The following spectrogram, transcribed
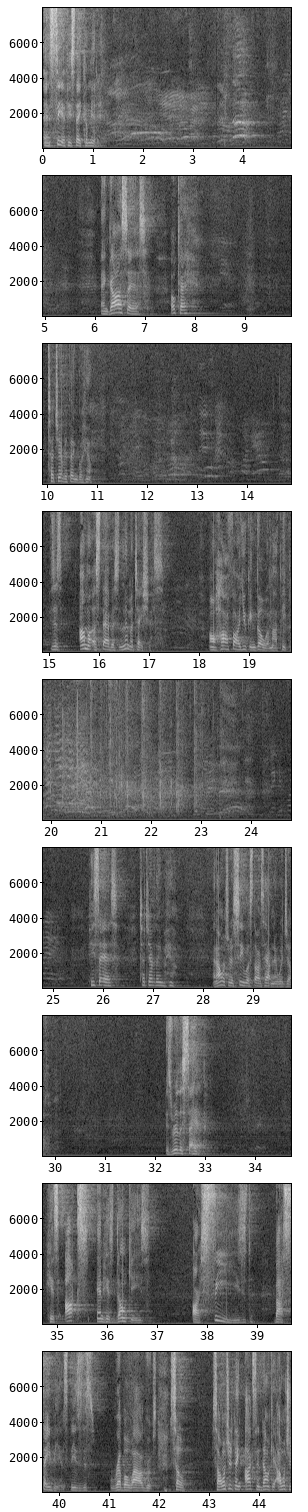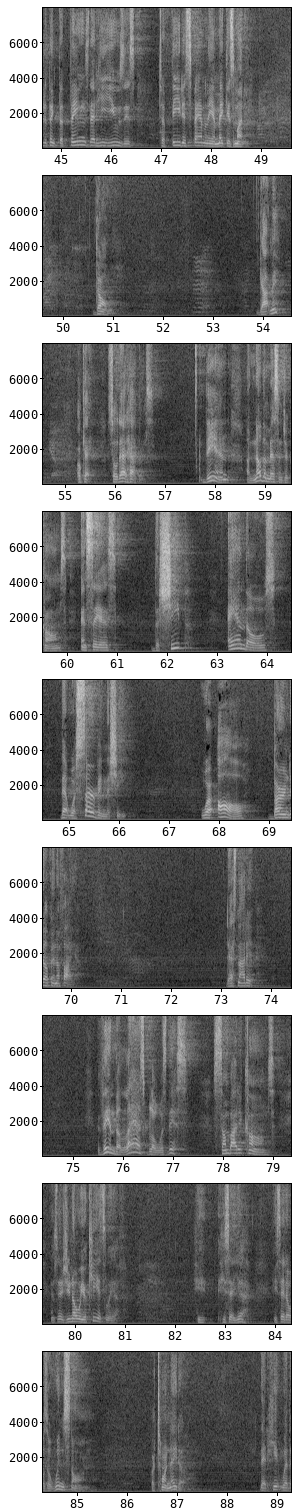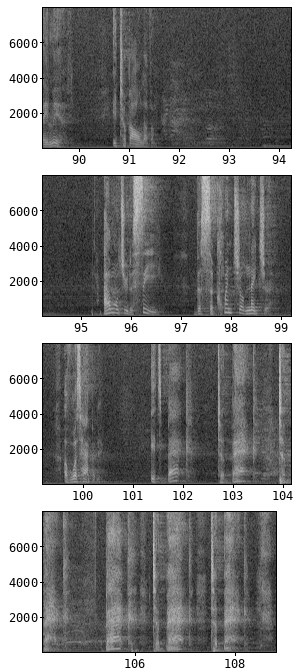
and see if he stay committed. And God says, okay, touch everything but him. He says, I'm going to establish limitations on how far you can go with my people. He says, touch everything but him. And I want you to see what starts happening with Job. It's really sad. His ox and his donkeys are seized by Sabeans. These these rebel wild groups. So, so I want you to think ox and donkey. I want you to think the things that he uses to feed his family and make his money. Gone. Got me? Okay, so that happens. Then another messenger comes and says, The sheep and those that were serving the sheep were all burned up in a fire. That's not it. Then the last blow was this somebody comes and says, You know where your kids live? He, he said, Yeah. He said there was a windstorm or tornado that hit where they live. It took all of them. I want you to see the sequential nature of what's happening. It's back to back to back, back to back to back,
